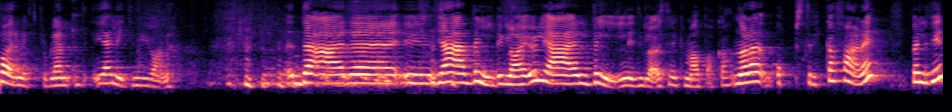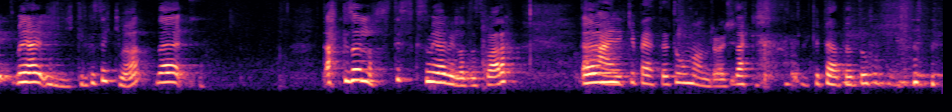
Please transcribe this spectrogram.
bare mitt problem. Jeg liker ikke garnet. Det er, eh, jeg er veldig glad i ull. Jeg er veldig lite glad i å strikke med alpakka. Når det er oppstrikka ferdig, veldig fint, men jeg liker ikke å strikke med det. det. Det er ikke så elastisk som jeg vil at det skal være. Det er ikke PT2, med andre ord. Det er ikke, det er ikke PT2.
